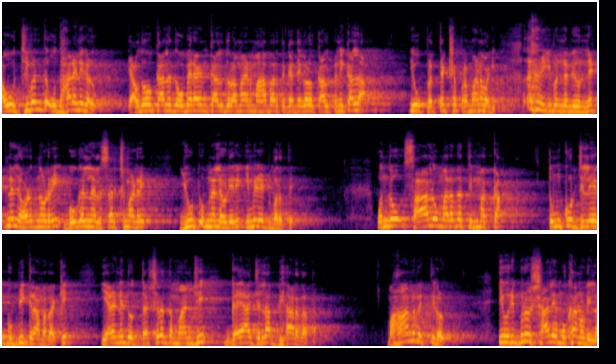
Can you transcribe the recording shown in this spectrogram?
ಅವು ಜೀವಂತ ಉದಾಹರಣೆಗಳು. ಯಾವುದೋ ಕಾಲದ ಒಬೆರಾಯನ್ ಕಾಲದ ರಾಮಾಯಣ, ಮಹಾಭಾರತ ಕಥೆಗಳು ಕಾಲ್ಪನಿಕ ಅಲ್ಲ ಇವು ಪ್ರತ್ಯಕ್ಷ ಪ್ರಮಾಣವಾಗಿ. ಇವನ್ನು ನೀವು ನೆಟ್ನಲ್ಲಿ ಹೊಡೆದು ನೋಡ್ರಿ, ಗೂಗಲ್ನಲ್ಲಿ ಸರ್ಚ್ ಮಾಡಿರಿ, ಯೂಟ್ಯೂಬ್ನಲ್ಲಿ ಹೊಡೀರಿ, ಇಮಿಡಿಯೇಟ್ ಬರುತ್ತೆ. ಒಂದು ಸಾಲು ಮರದ ತಿಮ್ಮಕ್ಕ, ತುಮಕೂರು ಜಿಲ್ಲೆಯ ಗುಬ್ಬಿ ಗ್ರಾಮದಾಕಿ, ಎರಡನೇದು ದಶರಥ ಮಾಂಜಿ, ಗಯಾ ಜಿಲ್ಲಾ ಬಿಹಾರದಾತ. ಮಹಾನ್ ವ್ಯಕ್ತಿಗಳು. ಇವರಿಬ್ಬರು ಶಾಲೆ ಮುಖ ನೋಡಿಲ್ಲ.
